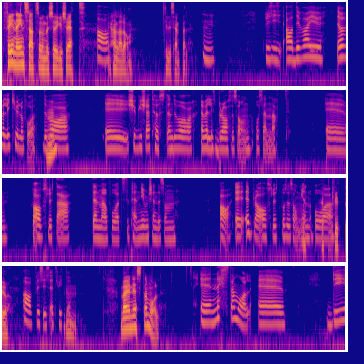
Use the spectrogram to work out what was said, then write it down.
Fina insatser under 2021 ja. handlar det om. Till exempel. Mm. Precis, ja det var ju det var väldigt kul att få. Det Mm. var eh, 2021 hösten, det var en väldigt bra säsong och sen att eh, få avsluta den med att få ett stipendium kändes som ja, eh, ett bra avslut på säsongen och Ett kvitto. Ja precis ett kvitto. Mm. Vad är nästa mål? Eh, nästa mål, eh, det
